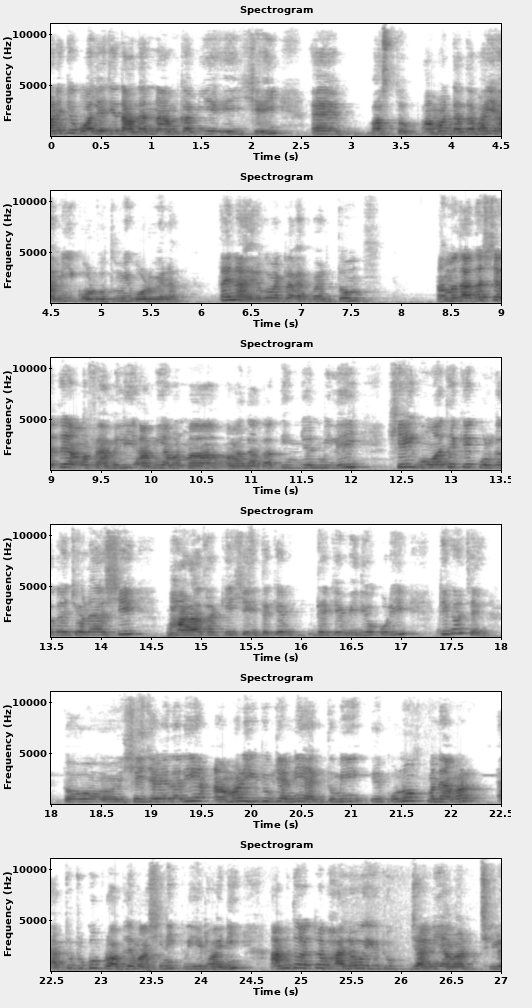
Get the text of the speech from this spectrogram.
অনেকে বলে যে, দাদার নাম কামিয়ে এই সেই বাস্তব। আমার দাদা ভাই, আমিই করব, তুমি করবে না। তাই না? এরকম একটা ব্যাপার। তো আমার দাদার সাথে, আমার ফ্যামিলি আমি, আমার মা, আমার দাদা তিনজন মিলেই সেই গোমা থেকে কলকাতায় চলে আসি। ভাড়া থাকি, সেই থেকে থেকে ভিডিও করি, ঠিক আছে? তো সেই জায়গায় দাঁড়িয়ে আমার ইউটিউব জার্নি একদমই কোনো মানে আমার এতটুকু প্রবলেম আসেনি ক্রিয়েট হয়নি। আমি তো একটা ভালো ইউটিউব জার্নি আমার ছিল।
